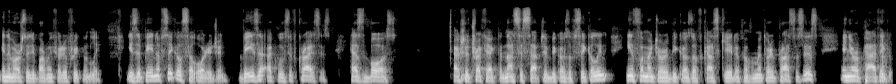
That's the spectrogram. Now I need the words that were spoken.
in the emergency department very frequently is a pain of sickle cell origin, vaso-occlusive crisis, has both actually trifecta, nociceptive because of sickling, inflammatory because of cascade of inflammatory processes, and neuropathic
